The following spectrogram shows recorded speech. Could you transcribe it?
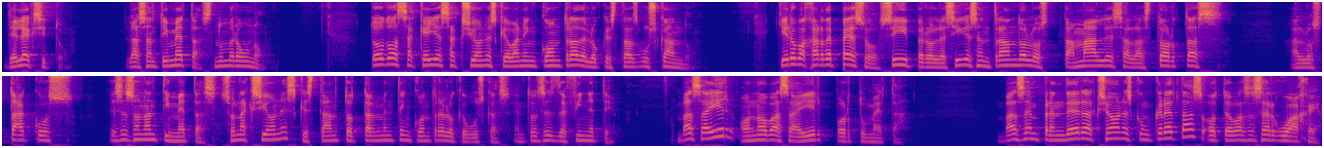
del éxito. Las antimetas, número uno. Todas aquellas acciones que van en contra de lo que estás buscando. Quiero bajar de peso, sí, pero le sigues entrando a los tamales, a las tortas, a los tacos. Esas son antimetas, son acciones que están totalmente en contra de lo que buscas. Entonces defínete. ¿Vas a ir o no vas a ir por tu meta? ¿Vas a emprender acciones concretas o te vas a hacer guaje?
